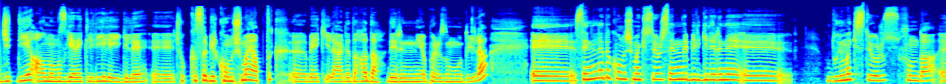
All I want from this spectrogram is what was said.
ciddiye almamız gerekliliğiyle ilgili e, çok kısa bir konuşma yaptık. E, belki ileride daha da derinini yaparız umuduyla. E, seninle de konuşmak istiyoruz. Senin de bilgilerini e, duymak istiyoruz Funda. E,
